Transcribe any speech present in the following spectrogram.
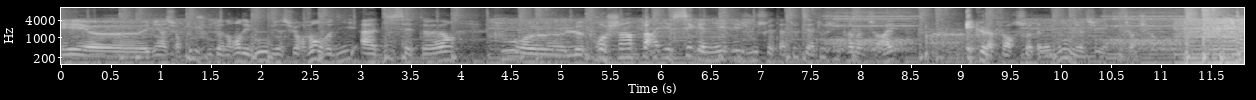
Et, euh, eh bien surtout, je vous donne rendez-vous bien sûr vendredi à 17h pour euh, le prochain Parier c'est gagné. Et je vous souhaite à toutes et à tous une très bonne soirée. Et que la force soit avec vous bien sûr. Ciao ciao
